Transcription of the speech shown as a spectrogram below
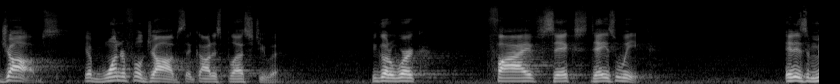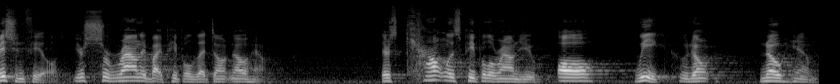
jobs. You have wonderful jobs that God has blessed you with. You go to work five, six days a week. It is a mission field. You're surrounded by people that don't know Him. There's countless people around you all week who don't know Him.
